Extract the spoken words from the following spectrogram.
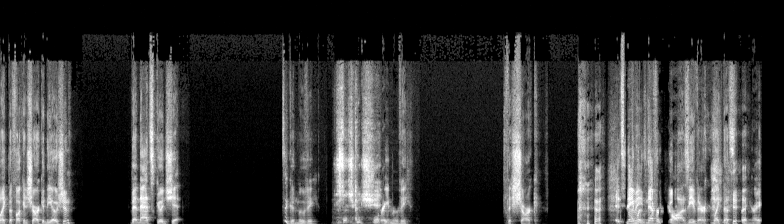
like the fucking shark in the ocean, then that's good shit. It's a good movie. Such good shit. Great movie. The shark. Its name I was never Jaws either. Like that's the thing, right?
